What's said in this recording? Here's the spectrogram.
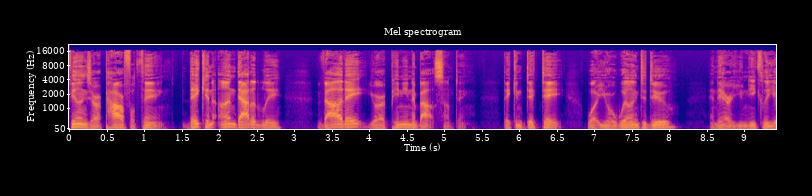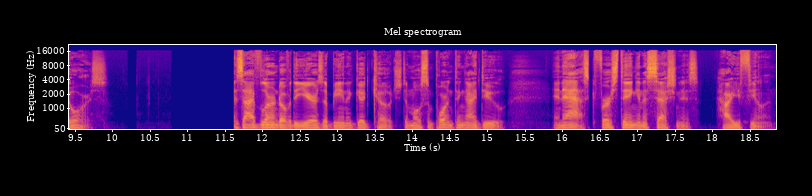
Feelings are a powerful thing. They can undoubtedly validate your opinion about something. They can dictate what you are willing to do, and they are uniquely yours. As I've learned over the years of being a good coach, the most important thing I do and ask first thing in a session is, How are you feeling?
